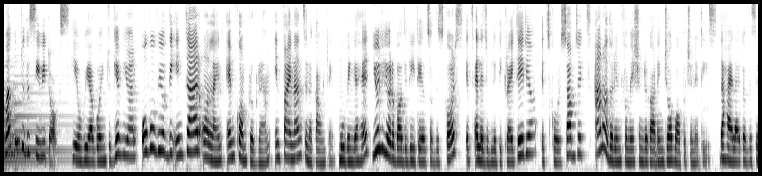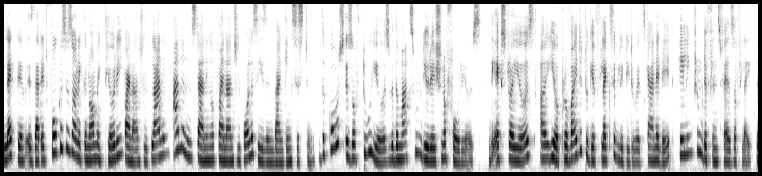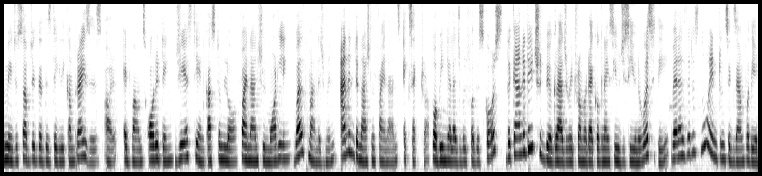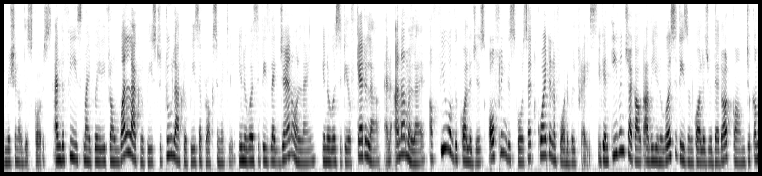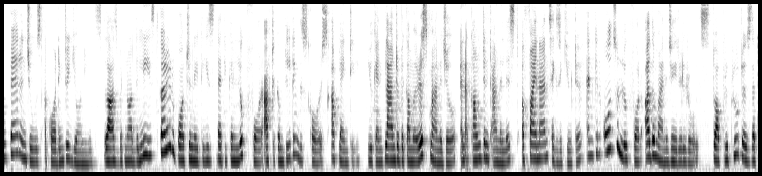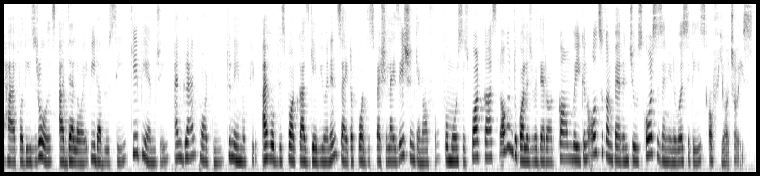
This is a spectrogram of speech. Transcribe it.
Welcome to the CV Talks. Here we are going to give you an overview of the entire online MCOM program in finance and accounting. Moving ahead, you'll hear about the details of this course, its eligibility criteria, its core subjects, and other information regarding job opportunities. The highlight of this elective is that it focuses on economic theory, financial planning, and understanding of financial policies in banking system. The course is of 2 years with a maximum duration of 4 years. The extra years are here provided to give flexibility to its candidate hailing from different spheres of life. The major subject that this degree comprises are advanced auditing, GST and custom law, financial modeling, wealth management, and international finance, etc. For being eligible for this course, the candidate should be a graduate from a recognized UGC university, whereas there is no entrance exam for the admission of this course, and the fees might vary from 1 lakh rupees to 2 lakh rupees approximately. Universities like Jain Online, University of Kerala, and Annamalai are few of the colleges offering this course at quite an affordable price. You can even check out other universities on to compare and choose according to your needs. Last but not the least, career opportunities that you can look for after completing this course are plenty. You can plan to become a risk manager, an accountant analyst, a finance executive, and can also look for other managerial roles. Top recruiters that hire for these roles are Deloitte, PwC, KPMG, and Grant Thornton, to name a few. I hope this podcast gave you an insight of what this specialization can offer. For more such podcasts, log on to collegevidya.com where you can also compare and choose courses and universities your choice.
